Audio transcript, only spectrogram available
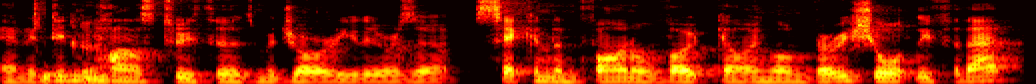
and it didn't okay. pass two thirds majority. There is a second and final vote going on very shortly for that,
